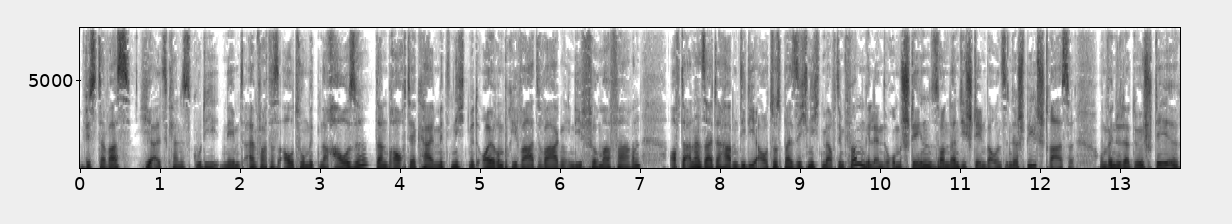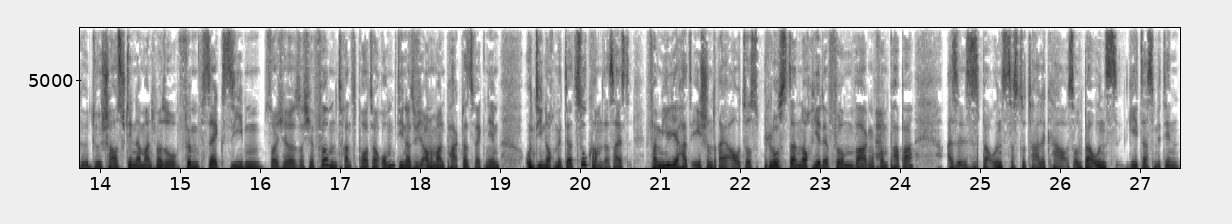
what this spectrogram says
wisst ihr was? Hier als kleines Goodie, nehmt einfach das Auto mit nach Hause, dann braucht ihr kein, mit, nicht mit eurem Privatwagen in die Firma fahren. Auf der anderen Seite haben die die Autos bei sich nicht mehr auf dem Firmengelände rumstehen, sondern die stehen bei uns in der Spielstraße. Und wenn du da durchsteh, äh, durchschaust, stehen da manchmal so fünf, sechs, sieben solche, solche Firmentransporter rum, die natürlich auch nochmal einen Parkplatz wegnehmen und die noch mit dazukommen. Das heißt, Familie hat eh schon drei Autos, plus dann noch hier der Firmenwagen vom Papa. Also es ist bei uns das totale Chaos. Und bei uns geht das mit den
